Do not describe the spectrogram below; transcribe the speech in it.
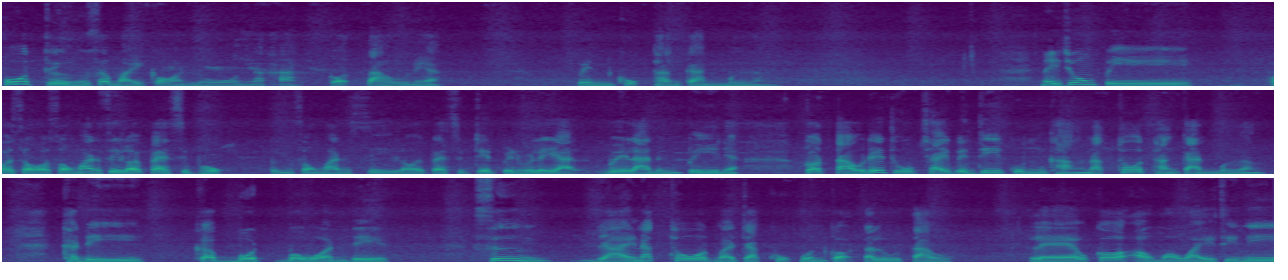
พูดถึงสมัยก่อนนู้นนะคะ เกาะเต่าเนี่ยเป็นคุกทางการเมือง ในช่วงปี พศ 2486 ถึง 2487 เป็นระยะเวลาหนึ่งปีเนี่ย กาะเต่าได้ถูกใช้เป็นที่คุมขังนักโทษทางการเมือง คดีกบฏบวรเดชซึ่งย้ายนักโทษมาจากคุกบนเกาะตะลูเตา แล้วก็เอามาไว้ที่นี่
